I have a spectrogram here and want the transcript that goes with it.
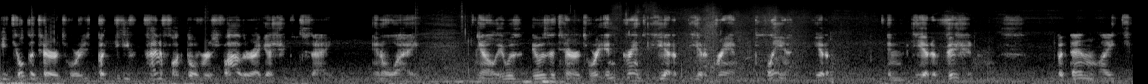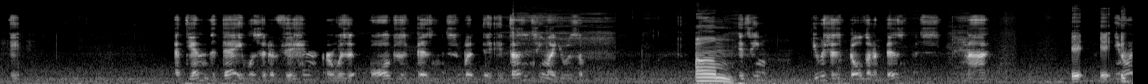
he killed the territories, but he kind of fucked over his father, I guess you could say, in a way. You know, it was it was a territory, and granted, he had a he had a grand plan. He had a and he had a vision, but then like it, at the end of the day, was it a vision or was it all just business? But it, it doesn't seem like it was a. Um. It seemed he was just building a business, not it it, you know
